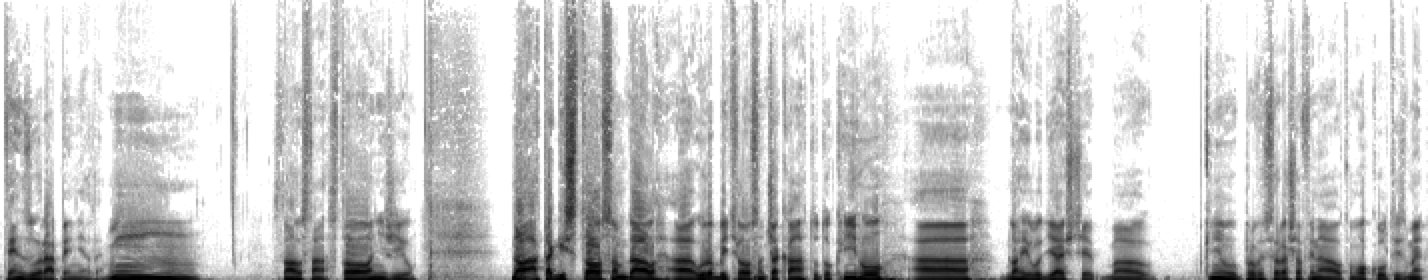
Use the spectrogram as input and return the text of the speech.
Cenzúra a peniaze. Mm, z toho, z toho oni žijú. No a takisto som dal uh, urobiť, lebo som čakal na túto knihu a mnohí ľudia ešte uh, knihu profesora Šafina o tom okultizme.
